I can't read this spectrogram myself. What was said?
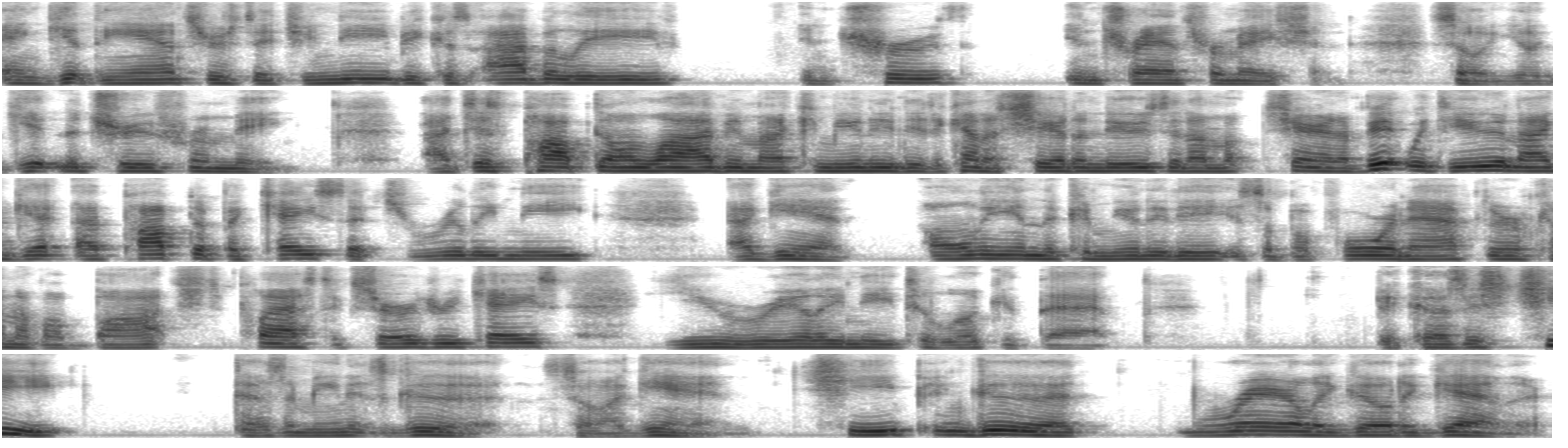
and get the answers that you need because I believe in truth, in transformation. So you're getting the truth from me. I just popped on live in my community to kind of share the news that I'm uh, sharing a bit with you. And I get I popped up a case that's really neat. Again, only in the community. It's a before and after kind of a botched plastic surgery case. You really need to look at that because it's cheap doesn't mean it's good. So again, cheap and good rarely go together.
